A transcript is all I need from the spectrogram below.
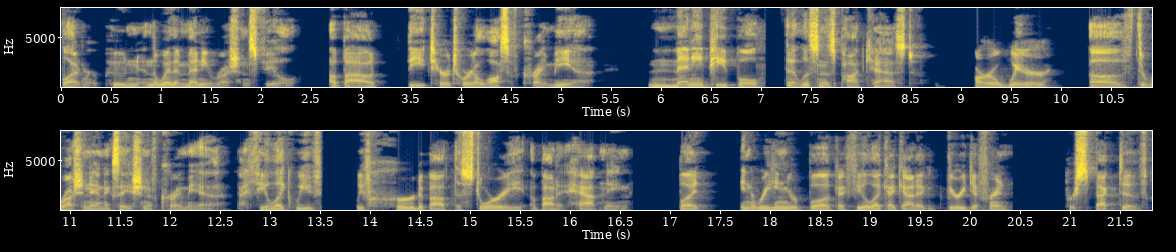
Vladimir Putin and the way that many Russians feel about the territorial loss of Crimea. Many people that listen to this podcast are aware of the Russian annexation of Crimea. I feel like we've we've heard about the story about it happening, but in reading your book, I feel like I got a very different perspective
